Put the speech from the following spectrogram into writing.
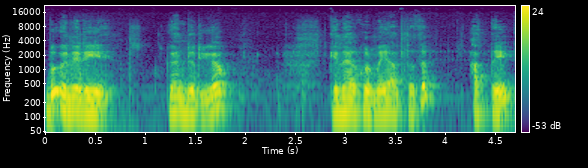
bu öneriyi gönderiyor. Genelkurmayı atlatıp, atlayıp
